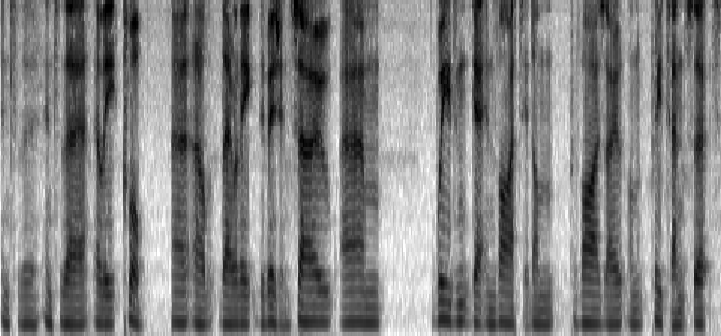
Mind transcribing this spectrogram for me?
into the into their elite club, uh, uh, their elite division. So um, we didn't get invited on proviso on the pretense that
